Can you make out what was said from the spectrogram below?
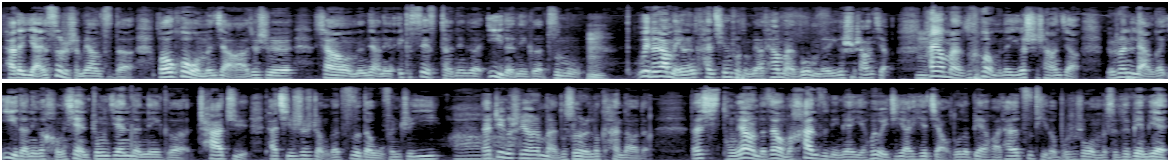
它的颜色是什么样子的，包括我们讲啊，就是像我们讲那个 exist 那个 e 的那个字母，嗯。为了让每个人看清楚怎么样，它要满足我们的一个市场角，嗯它要满足我们的一个市场角。比如说两个 e 的那个横线中间的那个差距，它其实是整个字的五分之一。啊那这个是要满足所有人都看到的。但同样的，在我们汉字里面也会有这样一些角度的变化，它的字体都不是说我们随随便便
